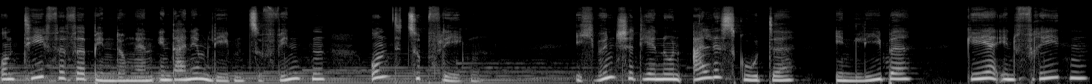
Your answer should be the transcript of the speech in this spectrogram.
und tiefe Verbindungen in deinem Leben zu finden und zu pflegen. Ich wünsche dir nun alles Gute in Liebe, gehe in Frieden,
